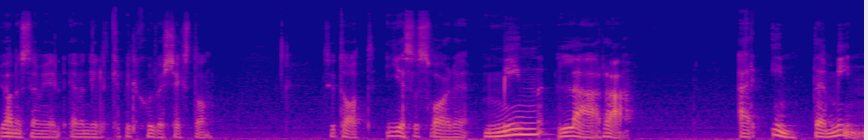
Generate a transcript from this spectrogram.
Johannes evangeliet kapitel 7, vers 16. Citat. Jesus svarade Min lära är inte min,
